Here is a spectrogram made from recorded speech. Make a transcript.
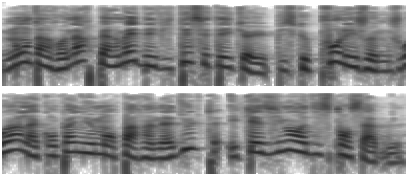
Nom d'un renard permet d'éviter cet écueil, puisque pour les jeunes joueurs, l'accompagnement par un adulte est quasiment indispensable.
